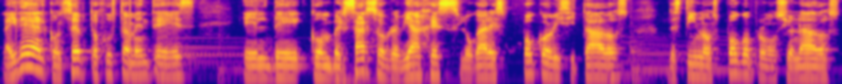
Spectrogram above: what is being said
La idea, el concepto justamente es el de conversar sobre viajes, lugares poco visitados, destinos poco promocionados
